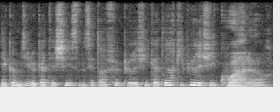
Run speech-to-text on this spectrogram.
et comme dit le catéchisme. C'est un feu purificateur qui purifie quoi alors?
